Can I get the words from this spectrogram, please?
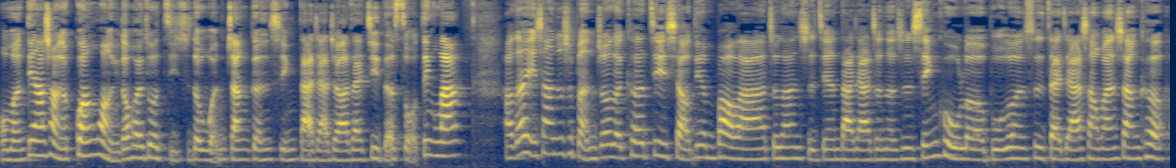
我们电商上的官网也都会做及时的文章更新，大家就要再记得锁定啦。好的，以上就是本周的科技小电报啦。这段时间大家真的是辛苦了，不论是在家上班上课，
